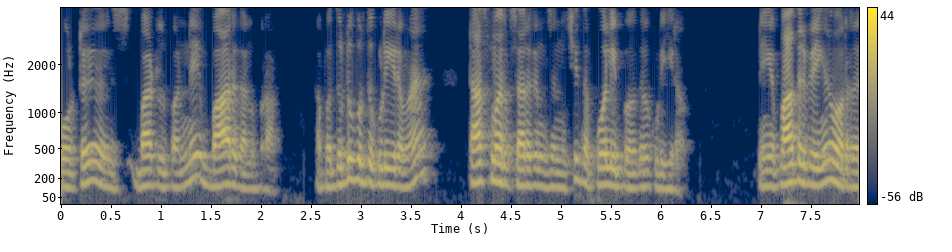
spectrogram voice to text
போட்டு பாட்டில் பண்ணி பாருக்கு அனுப்புகிறாங்க அப்போ துட்டு கொடுத்து குடிக்கிறவன் டாஸ்மார்க் சரக்குன்னு நினச்சி இந்த போலி இதை குடிக்கிறான். நீங்கள் பார்த்துருப்பீங்க ஒரு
